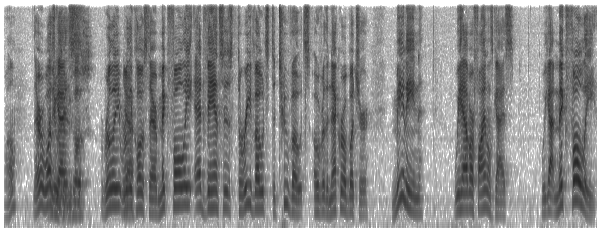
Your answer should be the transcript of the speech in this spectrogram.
Well, there it was, knew it was guys. Really, really Yeah. close there. Mick Foley advances three votes to two votes over the Necro Butcher. Meaning, we have our finals, guys. We got Mick Foley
